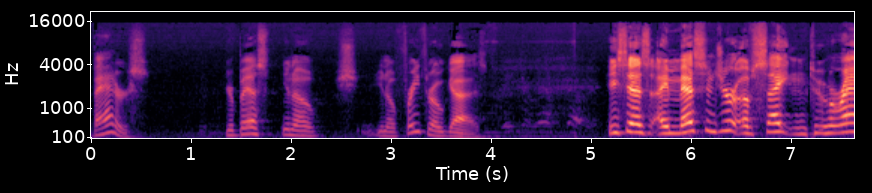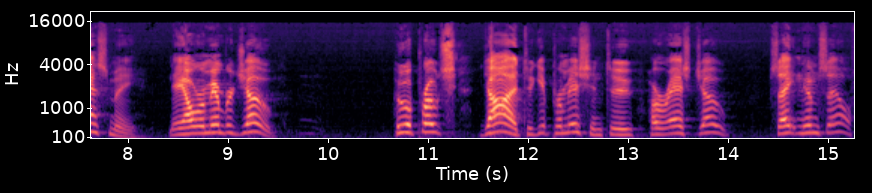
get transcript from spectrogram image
batters, your best, you know, sh- you know, free throw guys. He says, "A messenger of Satan to harass me." Now, y'all remember Job, who approached God to get permission to harass Job, Satan himself.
